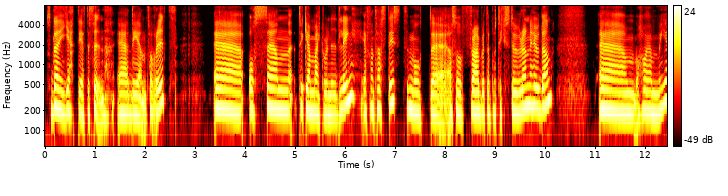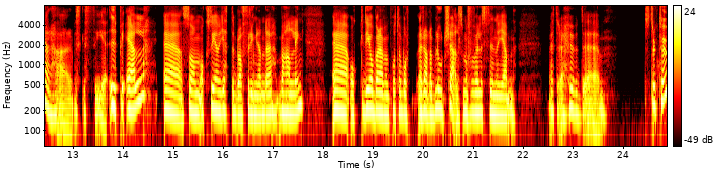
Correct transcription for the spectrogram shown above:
Så den är jätte, jättefin. Eh, det är en favorit. Eh, och sen tycker jag microneedling är fantastiskt mot, eh, alltså för att arbeta på texturen i huden. Eh, vad har jag mer här? Vi ska se. IPL, eh, som också är en jättebra föryngrande behandling. Eh, och det jobbar även på att ta bort röda blodkärl, så man får väldigt fin och jämn vad heter det, hud, eh, Struktur,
